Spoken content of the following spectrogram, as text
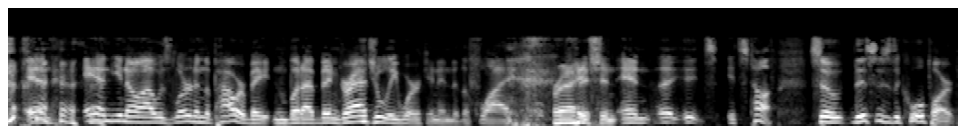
and and you know I was learning the power baiting, but I've been gradually working into the fly Right. fishing, and uh, it's it's tough. So this is the cool part.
